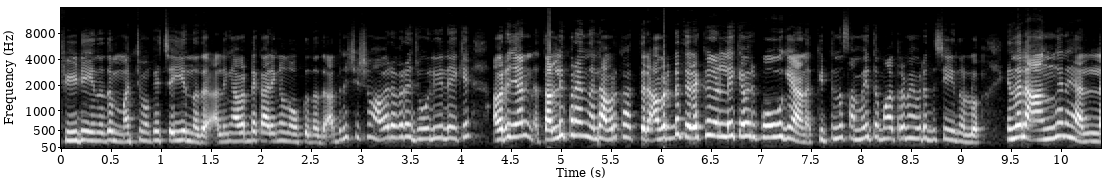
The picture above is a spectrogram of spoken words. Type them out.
ഫീഡ് ചെയ്യുന്നതും മറ്റുമൊക്കെ ചെയ്യുന്നത്. അല്ലെങ്കിൽ അവരുടെ കാര്യങ്ങൾ നോക്കുന്നത്. അതിനുശേഷം അവരവരുടെ ജോലിയിലേക്ക് അവർ ഞാൻ തള്ളിപ്പറയുന്നല്ല അവർക്ക് അവരുടെ തിരക്കുകളിലേക്ക് അവർ പോവുകയാണ്. കിട്ടുന്ന സമയത്ത് മാത്രമേ അവരത് ചെയ്യുന്നുള്ളൂ. എന്നാൽ അങ്ങനെയല്ല.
